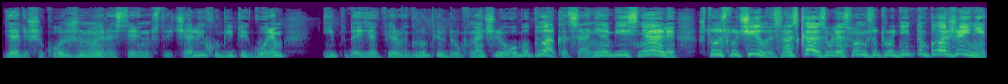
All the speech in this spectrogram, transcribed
Дядя Шико с женой растерянно встречали их, убитые горем, и, подойдя к первой группе, вдруг начали оба плакаться. Они объясняли, что случилось, рассказывали о своем затруднительном положении,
